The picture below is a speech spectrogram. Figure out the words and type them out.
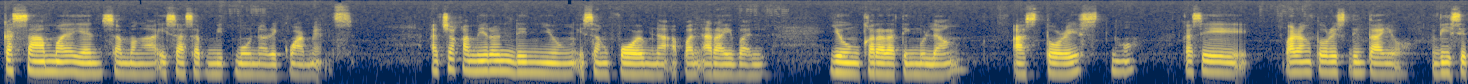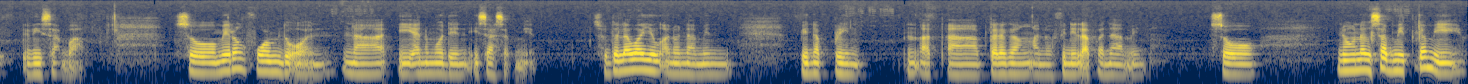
kasama yan sa mga isasubmit mo na requirements. At saka meron din yung isang form na upon arrival, yung kararating mo lang as tourist, no? Kasi parang tourist din tayo, visit visa ba? So, merong form doon na i-ano mo din, isasubmit. So, dalawa yung ano namin pinaprint at uh, talagang ano, finil up namin. So, nung nag-submit kami,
